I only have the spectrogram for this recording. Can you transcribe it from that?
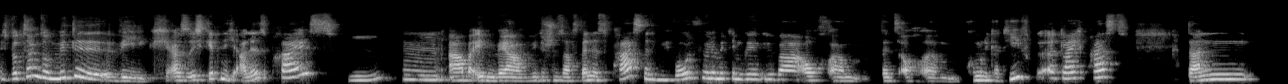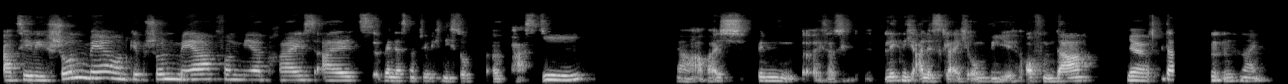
Ich würde sagen, so ein Mittelweg. Also ich gebe nicht alles preis, mhm. Mm, aber eben wer, wie du schon sagst, wenn es passt, wenn ich mich wohlfühle mit dem Gegenüber, auch ähm, wenn es auch ähm, kommunikativ äh, gleich passt, dann erzähle ich schon mehr und gebe schon mehr von mir preis, als wenn das natürlich nicht so äh, passt. Mhm. Ja, aber ich bin, also ich lege nicht alles gleich irgendwie offen da. Ja. Das, n -n, nein.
